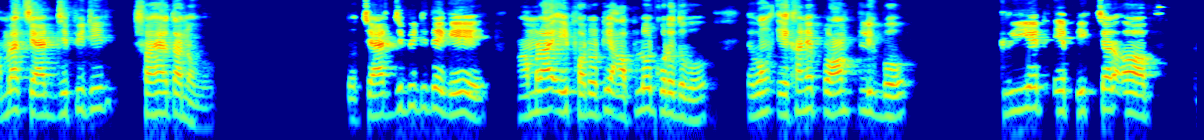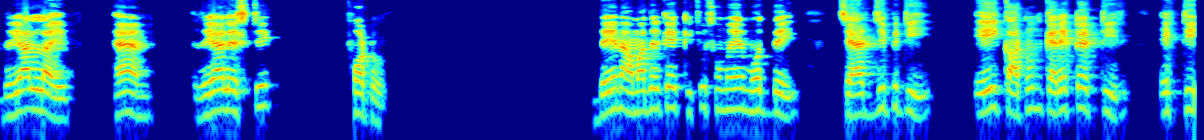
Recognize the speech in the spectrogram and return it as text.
আমরা চ্যাট জিপিটির সহায়তা নেব। তো চ্যাট জিপিটিতে গিয়ে আমরা এই ফটোটি আপলোড করে দেবো এবং এখানে প্রম্পট লিখব create a picture of real life and realistic photo then আমাদেরকে কিছু সময়ের মধ্যেই চ্যাট জিপিটি এই কার্টুন ক্যারেক্টারটির একটি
